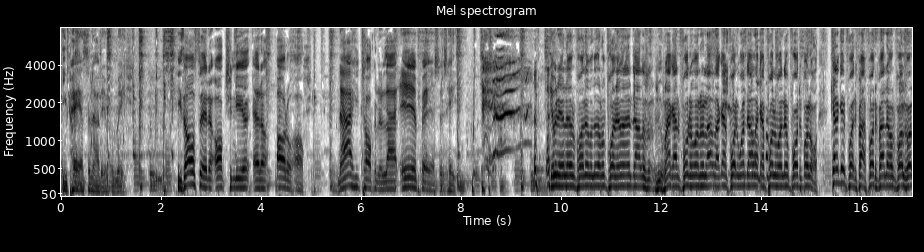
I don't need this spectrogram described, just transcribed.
He passing out information. He's also an auctioneer at an auto auction. Now he talking a lot and fast as hell. Give me that little forty-one dollars. I got forty-one dollars. I got forty-one dollars. I got forty-one dollars. Forty-four dollars. Can I get forty-five? Forty-five dollars. Forty-four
